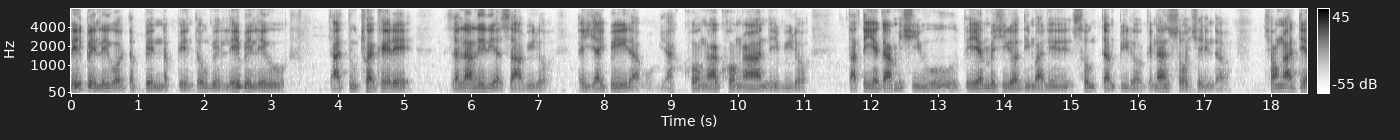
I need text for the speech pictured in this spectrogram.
လေးပင်လေးကိုတပင်နှစ်ပင်သုံးပင်လေးပင်လေးကိုဒါသူထွက်ခဲ့တဲ့ဇလန်းလေးတွေကစာပြီးတော့အဲရိုက်ပေးတာပေါ့ဗျာခေါ်ငါခေါ်ငါနေပြီးတော့ ဒါတရက်ကမရှိဘူးတရက်မရှိတော့ဒီမှာနေဆုံးတန်ပြီးတော့ကနန်းစော်ချင်းတော့ချောင်းငါတရ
